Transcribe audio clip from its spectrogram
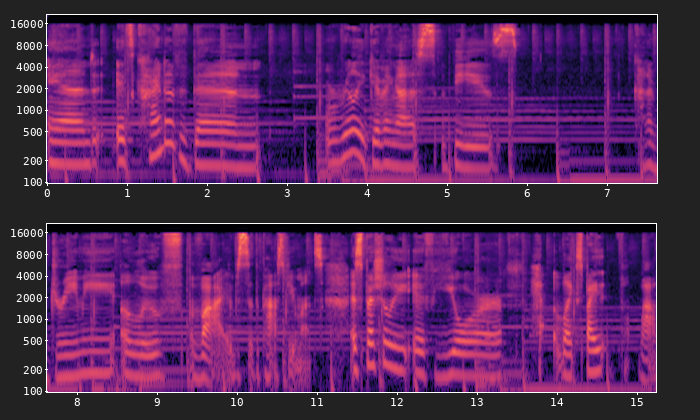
and it's kind of been really giving us these kind of dreamy, aloof vibes the past few months, especially if you're like spice. Wow,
